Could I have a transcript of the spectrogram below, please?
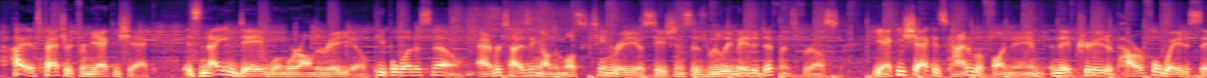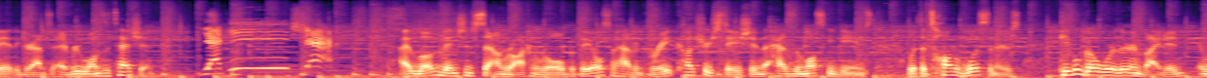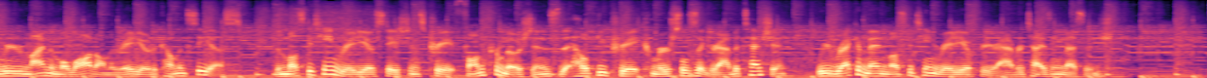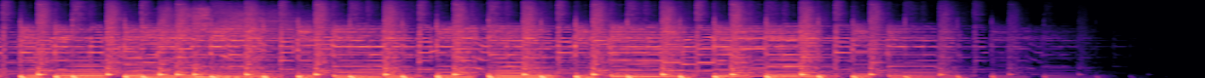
Hi, it's Patrick from Yacky Shack. It's night and day when we're on the radio. People let us know. Advertising on the Muscatine radio stations has really made a difference for us. Yacky Shack is kind of a fun name, and they've created a powerful way to say it that grabs everyone's attention. Yacky Shack! I love vintage sound rock and roll, but they also have a great country station that has the Muskie games with a ton of listeners. People go where they're invited, and we remind them a lot on the radio to come and see us. The Muscatine radio stations create fun promotions that help you create commercials that grab attention. We recommend Muscatine Radio for your advertising message.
